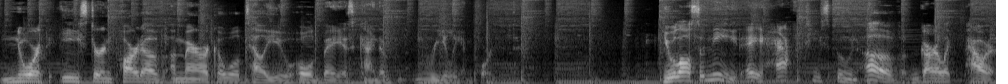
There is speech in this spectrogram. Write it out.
northeastern part of America will tell you, Old Bay is kind of really important. You will also need a half teaspoon of garlic powder.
